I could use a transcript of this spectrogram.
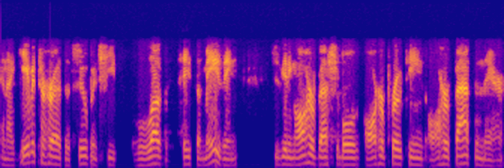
and I gave it to her as a soup, and she loves it. it. Tastes amazing. She's getting all her vegetables, all her proteins, all her fats in there,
